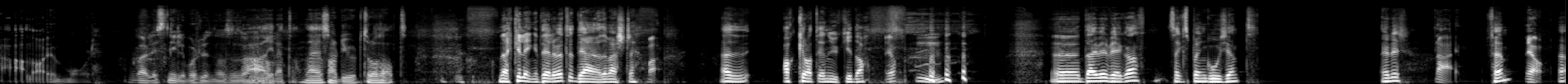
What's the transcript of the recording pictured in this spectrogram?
ja, nå er jo mål. Veldig snille på slutten av Ja, sesongen. det er greit, da. Det er snart jul, tross alt. Det er ikke lenge til heller, vet du. Det er jo det verste. Det er Akkurat en uke i dag. Ja. Mm. Deiver David Vega, seks poeng godkjent. Eller? Nei. Fem? Ja. Ja.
